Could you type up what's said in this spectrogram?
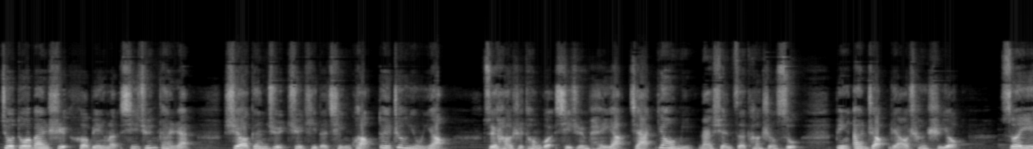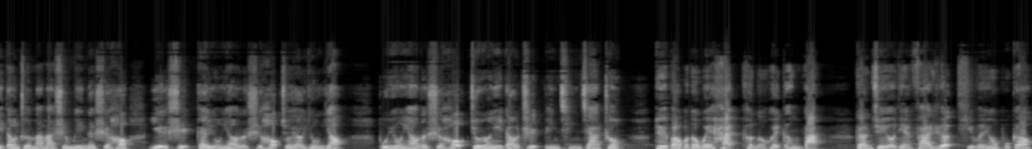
就多半是合并了细菌感染，需要根据具体的情况对症用药，最好是通过细菌培养加药敏来选择抗生素，并按照疗程使用。所以当准妈妈生病的时候，也是该用药的时候就要用药。不用药的时候，就容易导致病情加重，对宝宝的危害可能会更大。感觉有点发热，体温又不高，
